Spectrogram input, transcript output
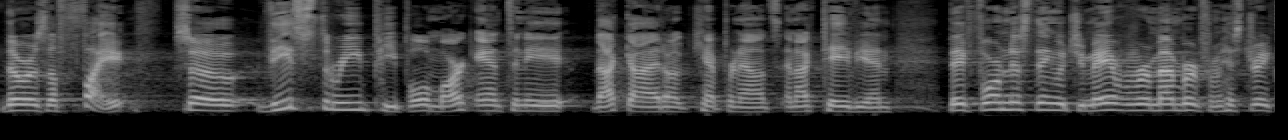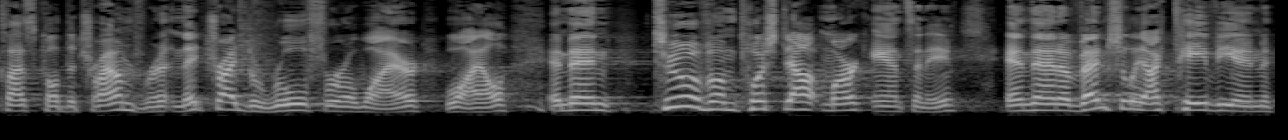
there was a fight. So these three people, Mark Antony, that guy I don't, can't pronounce, and Octavian, they formed this thing which you may have remembered from history class called the Triumvirate, and they tried to rule for a while. And then two of them pushed out Mark Antony, and then eventually Octavian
